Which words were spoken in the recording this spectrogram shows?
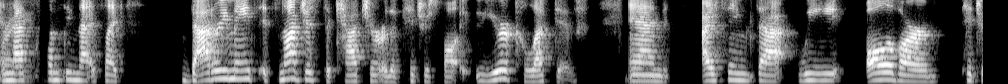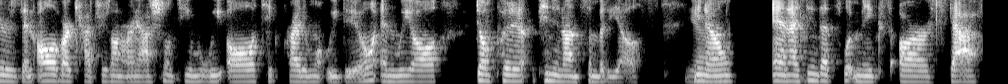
and right. that's something that it's like battery mates, it's not just the catcher or the pitcher's fault. You're a collective. And I think that we, all of our pitchers and all of our catchers on our national team, we all take pride in what we do and we all don't put it, pin it on somebody else, yeah. you know? And I think that's what makes our staff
